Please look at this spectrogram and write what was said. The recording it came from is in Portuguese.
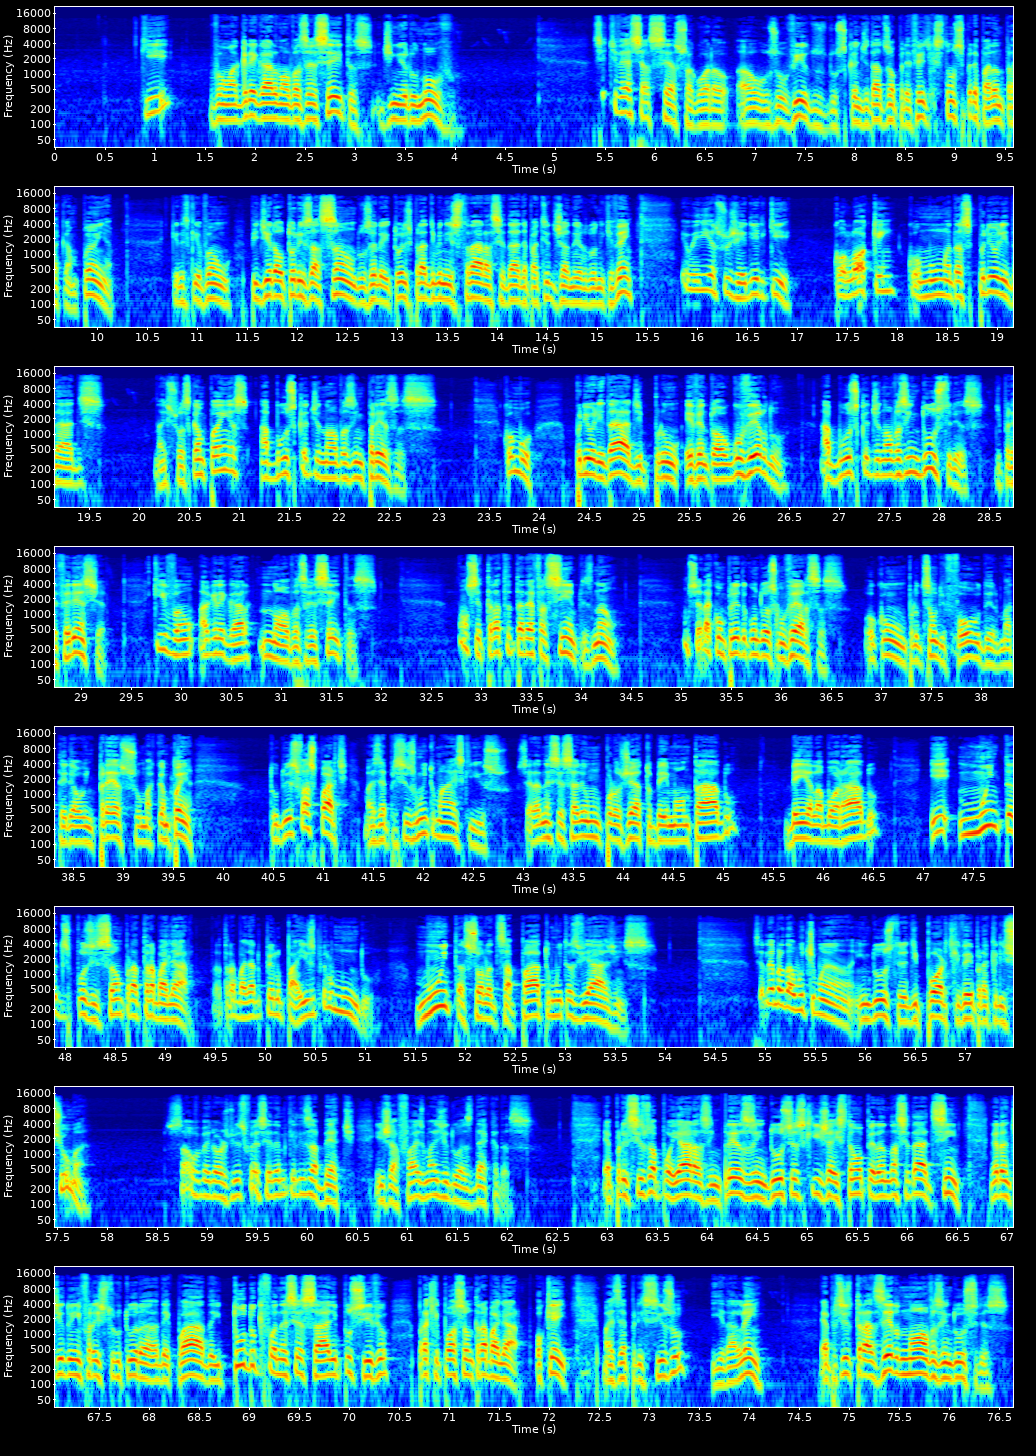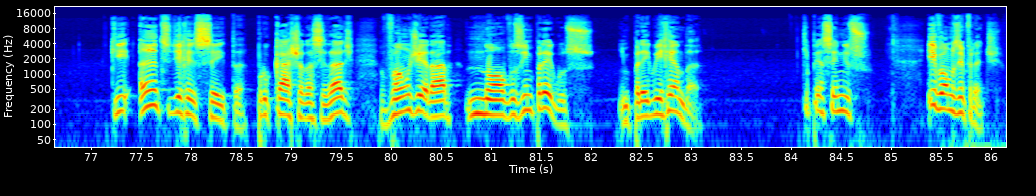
que vão agregar novas receitas, dinheiro novo. Se tivesse acesso agora aos ouvidos dos candidatos ao prefeito que estão se preparando para a campanha, aqueles que vão pedir autorização dos eleitores para administrar a cidade a partir de janeiro do ano que vem, eu iria sugerir que coloquem como uma das prioridades nas suas campanhas a busca de novas empresas. Como prioridade para um eventual governo, a busca de novas indústrias, de preferência, que vão agregar novas receitas. Não se trata de tarefa simples, não não será cumprido com duas conversas, ou com produção de folder, material impresso, uma campanha. Tudo isso faz parte, mas é preciso muito mais que isso. Será necessário um projeto bem montado, bem elaborado e muita disposição para trabalhar, para trabalhar pelo país e pelo mundo. Muita sola de sapato, muitas viagens. Você lembra da última indústria de porte que veio para Criciúma? Salvo melhor juízo foi a cerâmica Elizabeth, e já faz mais de duas décadas. É preciso apoiar as empresas e indústrias que já estão operando na cidade, sim, garantindo infraestrutura adequada e tudo o que for necessário e possível para que possam trabalhar, ok? Mas é preciso ir além. É preciso trazer novas indústrias que, antes de receita para o caixa da cidade, vão gerar novos empregos, emprego e renda. Que pensem nisso. E vamos em frente.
